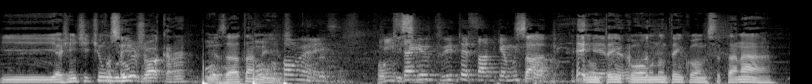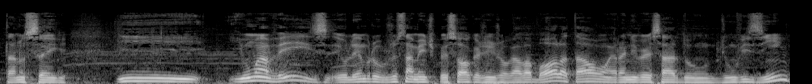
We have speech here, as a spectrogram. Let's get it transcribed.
E a gente tinha um Você grupo... e o Joca, né? Exatamente. Pouco. Quem segue no Twitter sabe que é muito Sabe. pouco. Não tem como, não tem como. Você tá, na, tá no sangue. E, e uma vez, eu lembro justamente o pessoal que a gente jogava bola tal, era aniversário do, de um vizinho.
